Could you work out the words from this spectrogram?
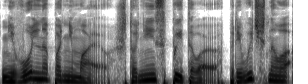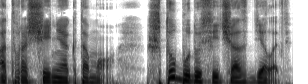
Невольно понимаю, что не испытываю привычного отвращения к тому, что буду сейчас делать.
